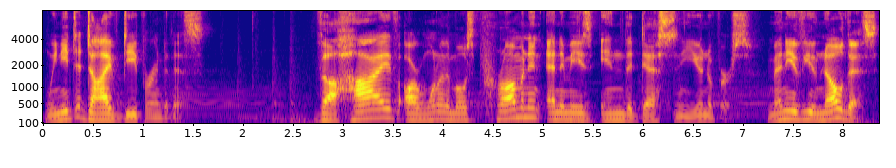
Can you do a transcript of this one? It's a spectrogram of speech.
we need to dive deeper into this. The Hive are one of the most prominent enemies in the Destiny universe. Many of you know this,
